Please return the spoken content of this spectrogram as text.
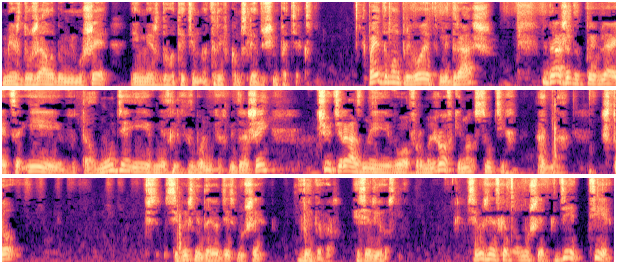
между жалобами Муше и между вот этим отрывком, следующим по тексту. Поэтому он приводит Мидраш. Мидраш этот появляется и в Талмуде, и в нескольких сборниках Мидрашей. Чуть разные его формулировки, но суть их одна. Что Всевышний дает здесь Муше выговор, и серьезно. Всевышний сказал Муше, где те,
